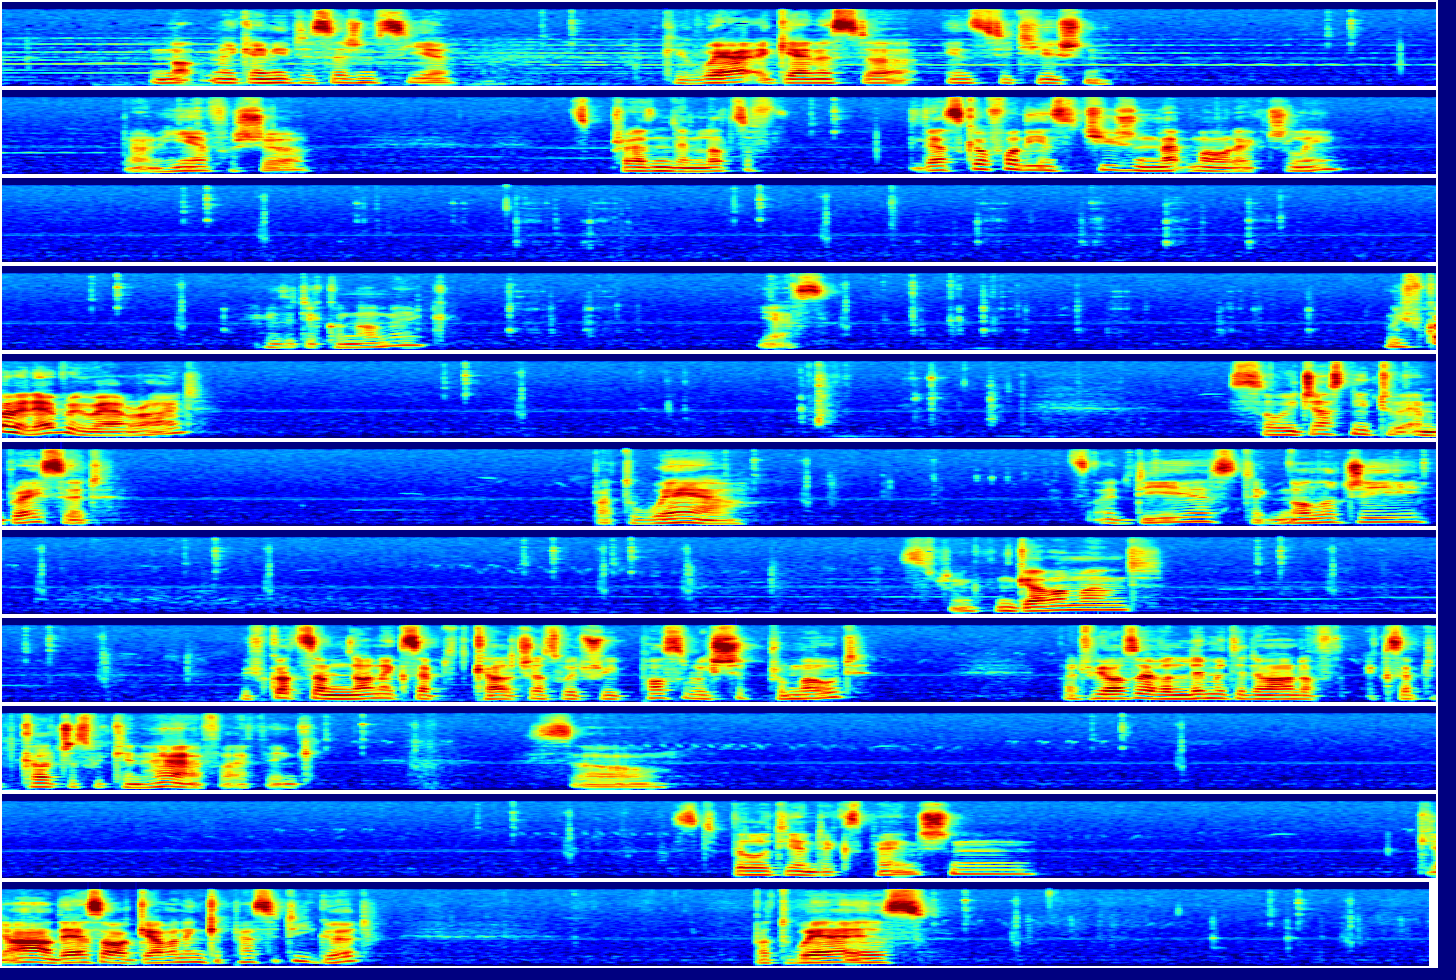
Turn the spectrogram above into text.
not make any decisions here. Okay, where again is the institution? Down here for sure. It's present in lots of... Let's go for the institution map mode actually. Is it economic? Yes. We've got it everywhere, right? So we just need to embrace it. But where? It's ideas, technology, strengthen government. We've got some non-accepted cultures which we possibly should promote. But we also have a limited amount of accepted cultures we can have, I think. So... Stability and expansion. Ah, there's our governing capacity, good. But where is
